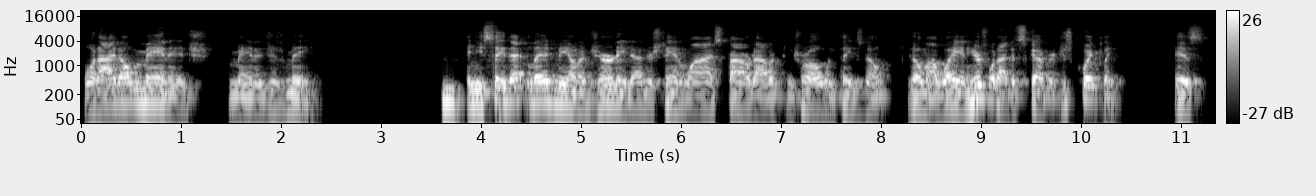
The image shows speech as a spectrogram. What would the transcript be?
What I don't manage manages me. Hmm. And you see, that led me on a journey to understand why I spiraled out of control when things don't go my way. And here's what I discovered just quickly is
